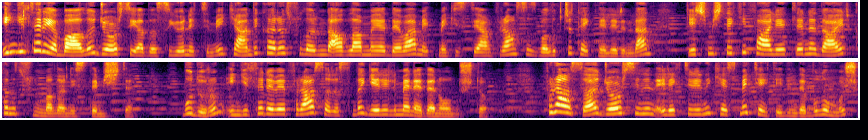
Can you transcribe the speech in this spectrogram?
İngiltere'ye bağlı Jersey Adası yönetimi kendi kara sularında avlanmaya devam etmek isteyen Fransız balıkçı teknelerinden geçmişteki faaliyetlerine dair kanıt sunmalarını istemişti. Bu durum İngiltere ve Fransa arasında gerilime neden olmuştu. Fransa, Jersey'nin elektriğini kesme tehdidinde bulunmuş,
